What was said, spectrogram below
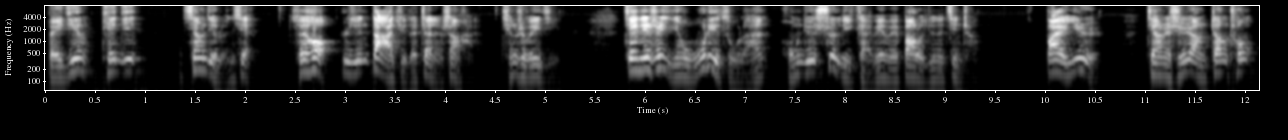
北京、天津相继沦陷，随后日军大举的占领上海。情势危急，蒋介石已经无力阻拦红军顺利改编为八路军的进程。八月一日，蒋介石让张冲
